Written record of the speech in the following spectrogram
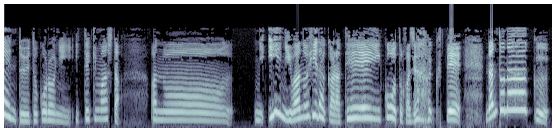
庭園というところに行ってきました。あのー、いい庭の日だから庭園行こうとかじゃなくて、なんとなーく、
